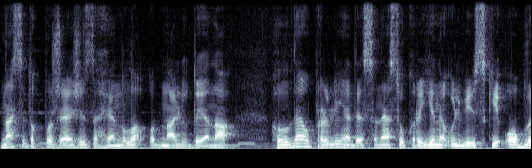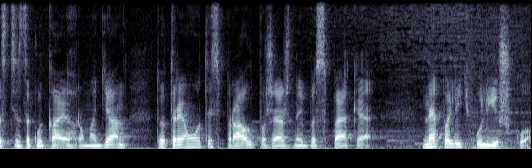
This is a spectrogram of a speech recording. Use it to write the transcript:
Внаслідок пожежі загинула одна людина. Головне управління ДСНС України у Львівській області закликає громадян дотримуватись правил пожежної безпеки. Не паліть у ліжку,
